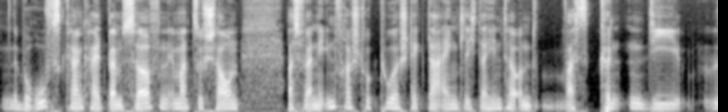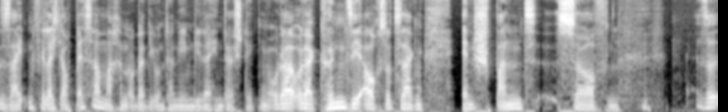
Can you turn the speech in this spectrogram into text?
eine Berufskrankheit beim Surfen, immer zu schauen, was für eine Infrastruktur steckt da eigentlich dahinter und was könnten die Seiten vielleicht auch besser machen oder die Unternehmen, die dahinter stecken? Oder, oder können sie auch sozusagen entspannt surfen? Also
